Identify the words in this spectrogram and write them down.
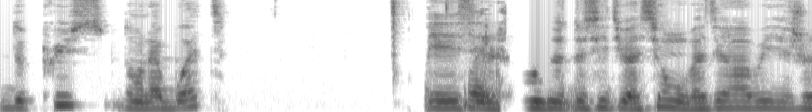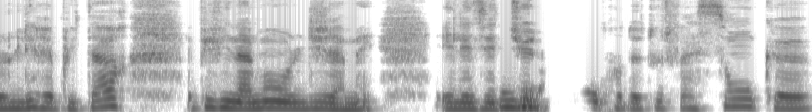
de plus dans la boîte et c'est le genre de, situation où on va se dire ah oui je le lirai plus tard et puis finalement on le lit jamais. Et les études montrent de toute façon que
